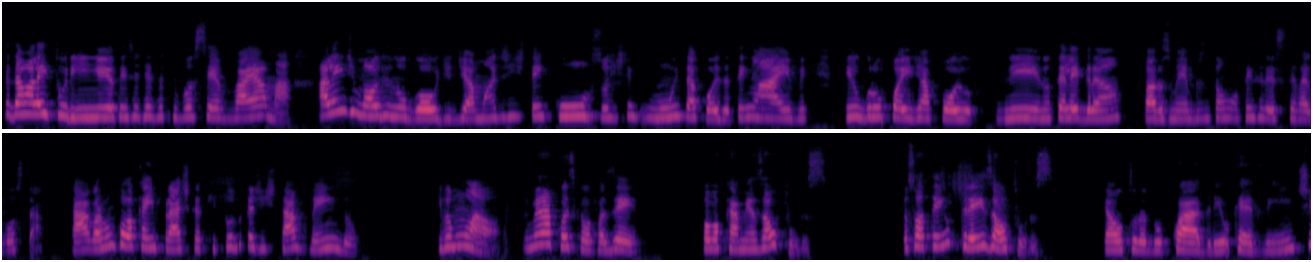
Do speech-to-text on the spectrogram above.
Você dá uma leiturinha e eu tenho certeza que você vai amar. Além de molde no Gold Diamante, a gente tem curso, a gente tem muita coisa, tem live, tem o um grupo aí de apoio no Telegram para os membros, então eu tenho certeza que você vai gostar, tá? Agora vamos colocar em prática aqui tudo que a gente está vendo. E vamos lá, ó. Primeira coisa que eu vou fazer, colocar minhas alturas. Eu só tenho três alturas. É a altura do quadril, que é 20,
